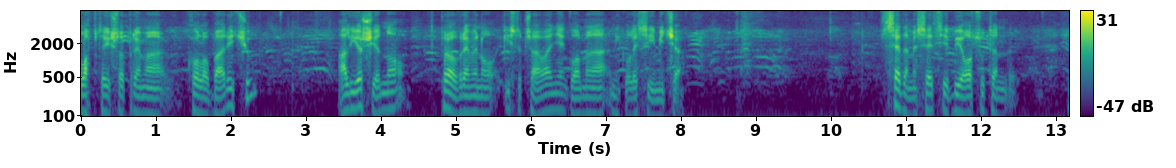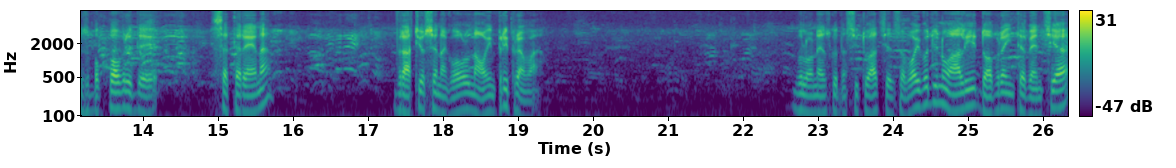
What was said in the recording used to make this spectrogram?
Lopta išla prema Kolobariću, ali još jedno pravovremeno istočavanje golmana Nikole Simića. Sedam meseci je bio odsutan zbog povrede sa terena, vratio se na gol na ovim pripremama. Vrlo nezgodna situacija za Vojvodinu, ali dobra intervencija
